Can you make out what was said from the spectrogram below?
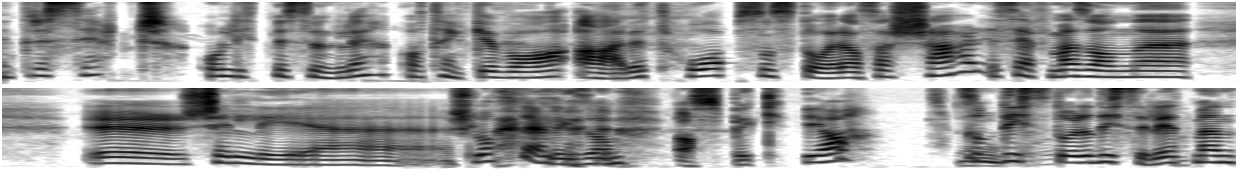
interessert og litt misunnelig og tenker hva er et håp som står av seg sjæl? Jeg ser for meg sånn uh, geléslott, jeg, liksom. Aspik. Ja. Som de står og disser litt, men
